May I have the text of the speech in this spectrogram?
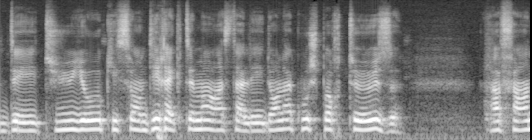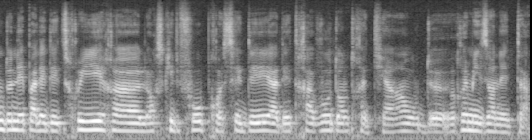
des tuyaux qui sont directement installés dans la couche porteuse afin de ne pas les détruire euh, lorsqu'il faut procéder à des travaux d'entretien ou de remise en état.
